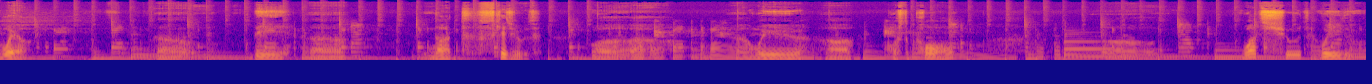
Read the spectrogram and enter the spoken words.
will uh, be uh, not scheduled or uh, uh, will uh, postpone, what should we do?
